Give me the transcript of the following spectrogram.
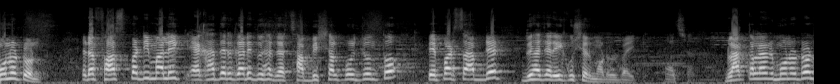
মনোটন এটা ফার্স্ট পার্টি মালিক এক হাতের গাড়ি দুই সাল পর্যন্ত পেপারস আপডেট দুই হাজার একুশের মডেল বাইক আচ্ছা। ব্ল্যাক কালারের মনোটন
